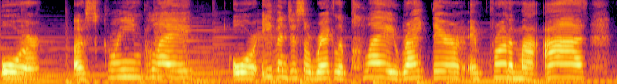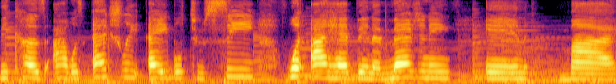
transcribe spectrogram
or a screenplay or even just a regular play right there in front of my eyes because I was actually able to see what I had been imagining in my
